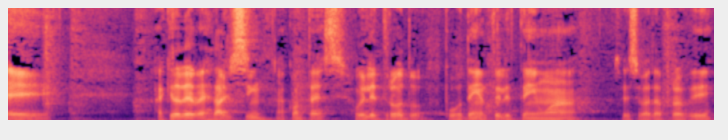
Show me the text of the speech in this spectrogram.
É, aquilo é verdade, sim, acontece. O eletrodo por dentro ele tem uma, não sei se vai dar para ver,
